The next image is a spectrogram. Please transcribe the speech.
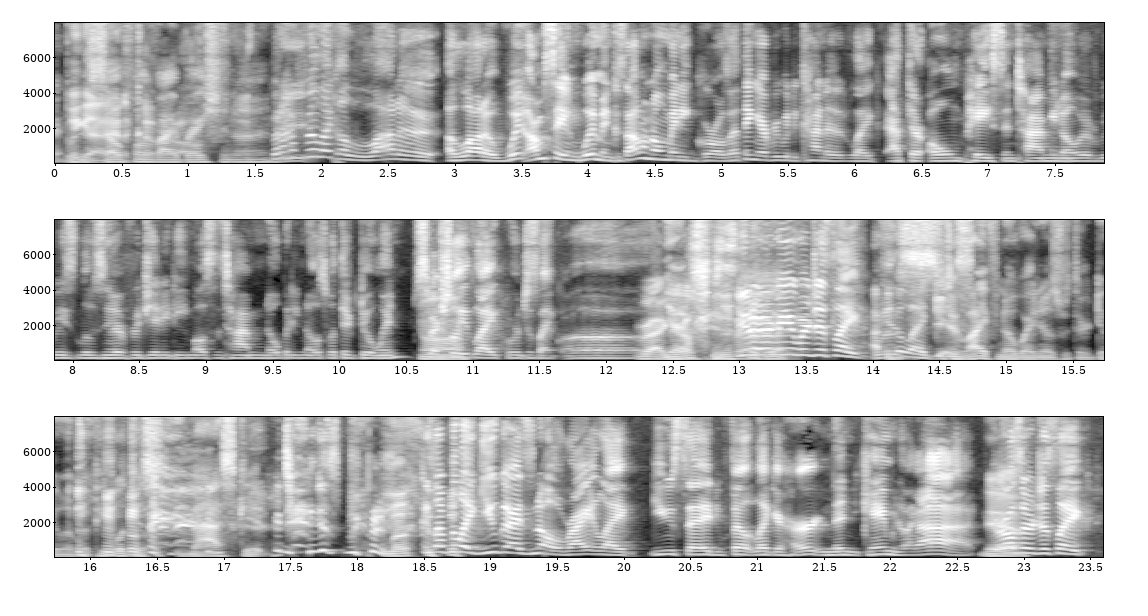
know, We gotta cell phone cover off. vibration on. But I feel like a lot of a lot of. I'm saying women because I don't know many girls. I think everybody kind of like at their own pace and time. You know, everybody's losing their virginity most of the time. Nobody knows what they're doing. Especially like we're just like, uh, Right, Yeah. girls. You know what I mean? We're just like, I feel like You in just- life nobody knows what they're doing, but people just mask it. just Pretty much. because I feel like you guys know, right? Like you said, you felt like it hurt, and then you came, and you're like, ah. Yeah. Girls are just like,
